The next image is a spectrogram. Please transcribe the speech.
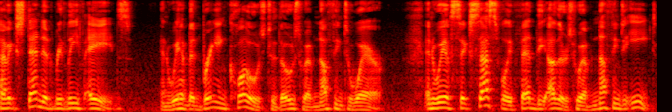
have extended relief aids, and we have been bringing clothes to those who have nothing to wear, and we have successfully fed the others who have nothing to eat.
